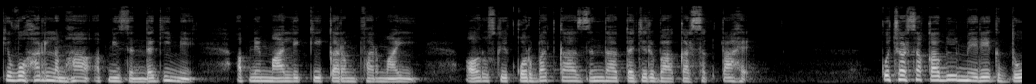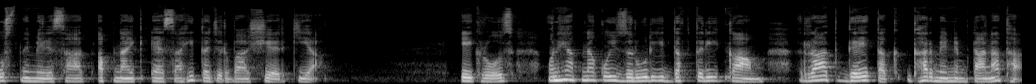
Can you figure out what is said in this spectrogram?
کہ وہ ہر لمحہ اپنی زندگی میں اپنے مالک کی کرم فرمائی اور اس کی قربت کا زندہ تجربہ کر سکتا ہے۔ کچھ عرصہ قبل میرے ایک دوست نے میرے ساتھ اپنا ایک ایسا ہی تجربہ شیئر کیا۔ ایک روز انہیں اپنا کوئی ضروری دفتری کام رات گئے تک گھر میں نمٹانا تھا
